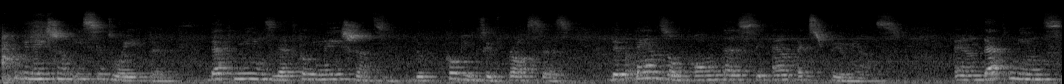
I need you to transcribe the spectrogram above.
cognition is situated. That means that cognitions, the cognitive process, depends on context and experience. And that means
